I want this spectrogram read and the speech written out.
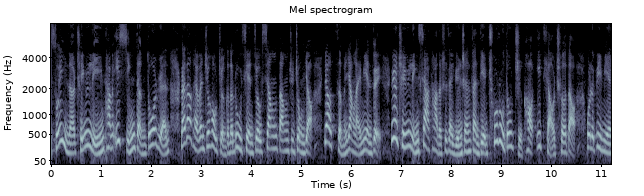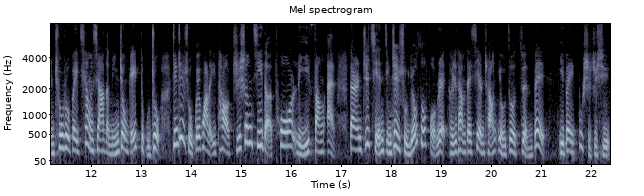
所以呢，陈云林他们一行等多人来到台湾之后，整个的路线就相当之重要，要怎么样来面对？因为陈云林下榻的是在圆山饭店，出入都只靠一条车道，为了避免出入被呛瞎的民众给堵住，警政署规划了一套直升机的脱离方案。当然，之前警政署有所否认，可是他们在现场有做准备，以备不时之需。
